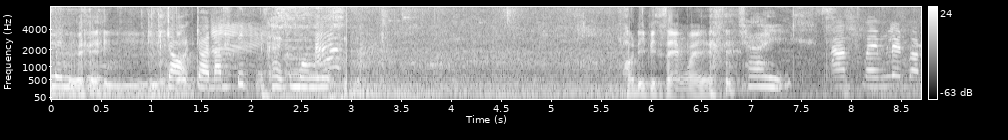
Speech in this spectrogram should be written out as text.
เล่นเฮ้ยเจาะเจาะดำปิดใครก็มองเลยพอดีปิดแสงไว้ ใช่ อะทำไมมึงเล่นบอล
